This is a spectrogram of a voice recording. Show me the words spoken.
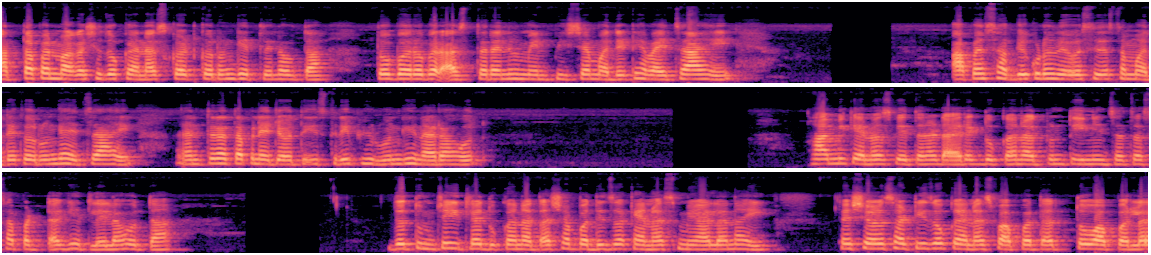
आत्ता पण मागाशी जो कॅनव्हास कट करून घेतलेला होता तो बरोबर अस्तर आणि मेन पीसच्या मध्ये ठेवायचा आहे. आपण सगळीकडून व्यवस्थित असं मध्ये करून घ्यायचं आहे. नंतर आता आपण याच्यावरती इस्त्री फिरवून घेणार आहोत. हा मी कॅनव्हास घेताना डायरेक्ट दुकानातून तीन इंचाचा असा पट्टा घेतलेला होता. जर तुमच्या इथल्या दुकानात अशा पद्धतीचा कॅनव्हास मिळाला नाही तर शर्टसाठी जो कॅनव्हास वापरतात तो वापरला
